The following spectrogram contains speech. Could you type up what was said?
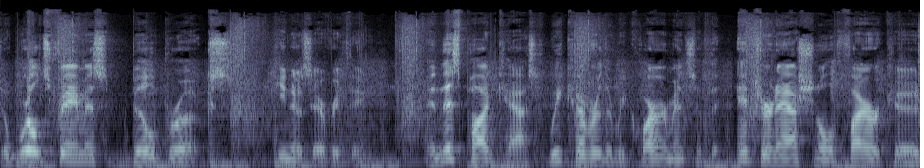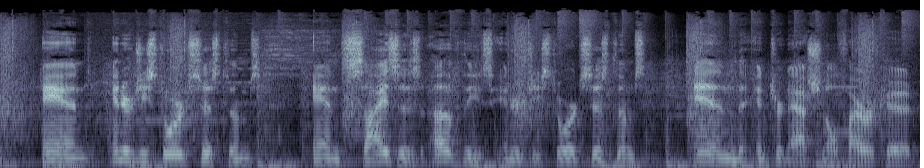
the world's famous Bill Brooks. He knows everything. In this podcast, we cover the requirements of the International Fire Code and energy storage systems and sizes of these energy storage systems in the International Fire Code.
